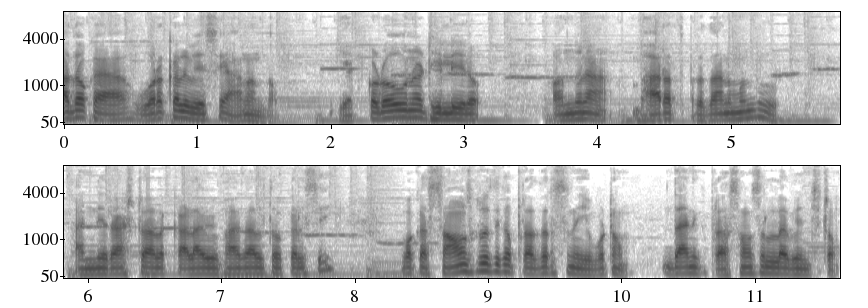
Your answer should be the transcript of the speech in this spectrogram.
అదొక ఉరకలు వేసే ఆనందం. ఎక్కడో ఉన్న ఢిల్లీలో అందున భారత ప్రధాని ముందు అన్ని రాష్ట్రాల కళా విభాగాలతో కలిసి ఒక సాంస్కృతిక ప్రదర్శన ఇవ్వటం దానికి ప్రశంసలు లభించటం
